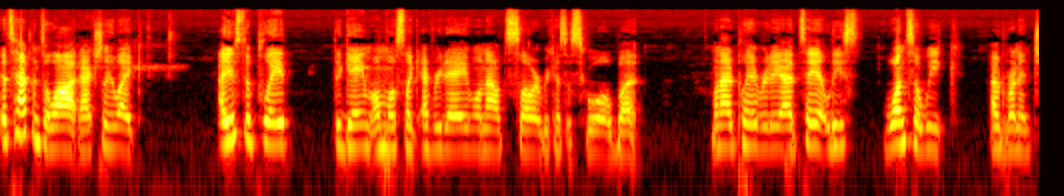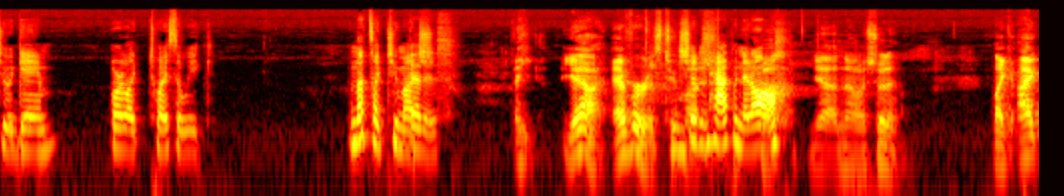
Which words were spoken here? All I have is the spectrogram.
It's happened a lot actually. Like I used to play the game almost like every day. Well, now it's slower because of school, but when I'd play every day, I'd say at least once a week I would run into a game, or like twice a week. And that's like too much. That is. Yeah, ever is too much. Shouldn't happen at all. But, yeah, no, it shouldn't. Like I,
